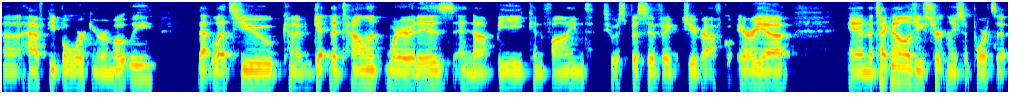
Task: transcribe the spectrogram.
uh, have people working remotely that lets you kind of get the talent where it is and not be confined to a specific geographical area. And the technology certainly supports it.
